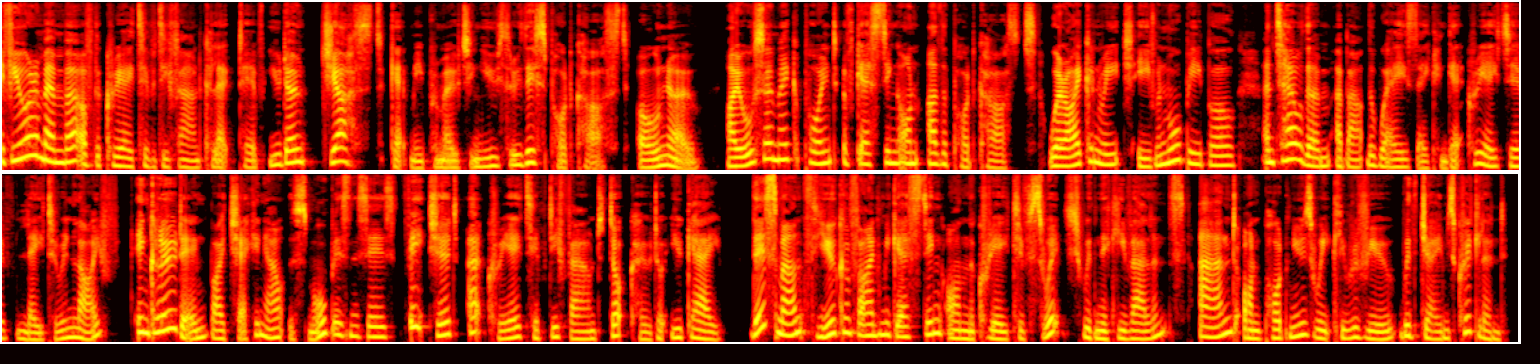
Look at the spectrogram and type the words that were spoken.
If you're a member of the Creativity Found Collective, you don't just get me promoting you through this podcast. Oh no. I also make a point of guesting on other podcasts where I can reach even more people and tell them about the ways they can get creative later in life, including by checking out the small businesses featured at creativityfound.co.uk. This month, you can find me guesting on The Creative Switch with Nikki Valance and on Podnews Weekly Review with James Cridland.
